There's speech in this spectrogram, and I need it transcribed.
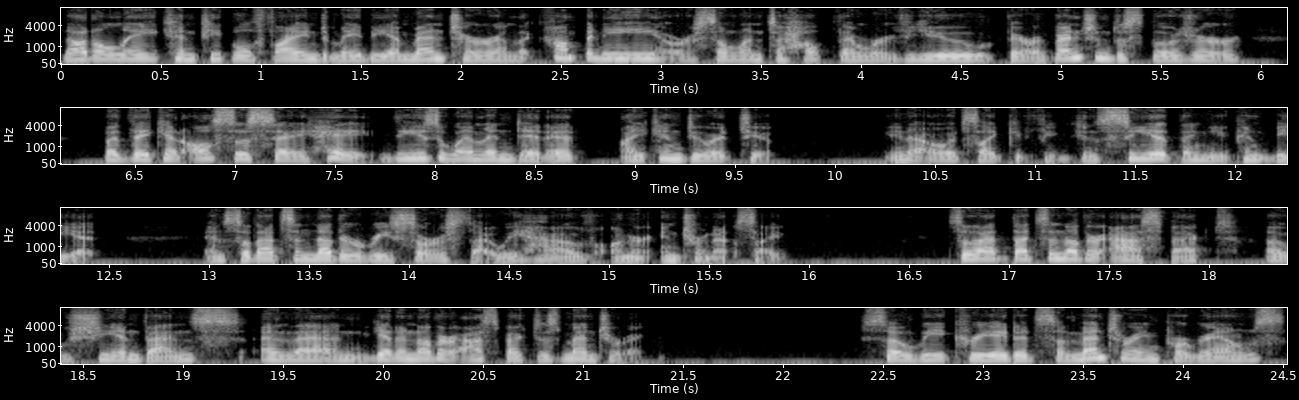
not only can people find maybe a mentor in the company or someone to help them review their invention disclosure, but they can also say, hey, these women did it. I can do it too. You know, it's like if you can see it, then you can be it. And so that's another resource that we have on our intranet site. So that that's another aspect of She Invents. And then yet another aspect is mentoring. So we created some mentoring programs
